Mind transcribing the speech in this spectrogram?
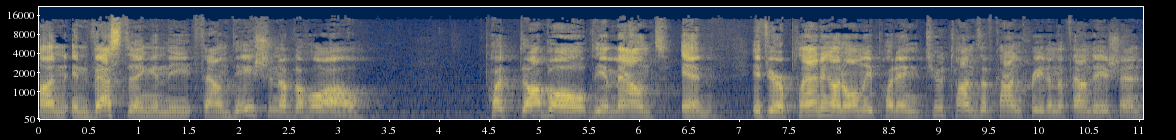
on investing in the foundation of the hall, put double the amount in. If you're planning on only putting two tons of concrete in the foundation,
